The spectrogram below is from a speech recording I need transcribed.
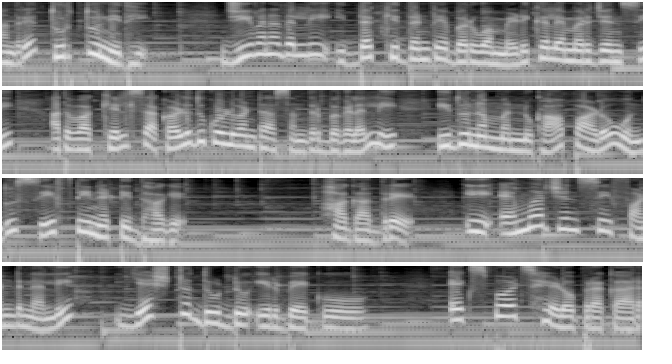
ಅಂದ್ರೆ ತುರ್ತು ನಿಧಿ. ಜೀವನದಲ್ಲಿ ಇದ್ದಕ್ಕಿದ್ದಂತೆ ಬರುವ ಮೆಡಿಕಲ್ ಎಮರ್ಜೆನ್ಸಿ ಅಥವಾ ಕೆಲಸ ಕಳೆದುಕೊಳ್ಳುವಂತಹ ಸಂದರ್ಭಗಳಲ್ಲಿ ಇದು ನಮ್ಮನ್ನು ಕಾಪಾಡೋ ಒಂದು ಸೇಫ್ಟಿ ನೆಟ್ ಇದ್ದ ಹಾಗೆ. ಹಾಗಾದ್ರೆ ಈ ಎಮರ್ಜೆನ್ಸಿ ಫಂಡ್ನಲ್ಲಿ ಎಷ್ಟು ದುಡ್ಡು ಇರಬೇಕು? ಎಕ್ಸ್ಪರ್ಟ್ಸ್ ಹೇಳೋ ಪ್ರಕಾರ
